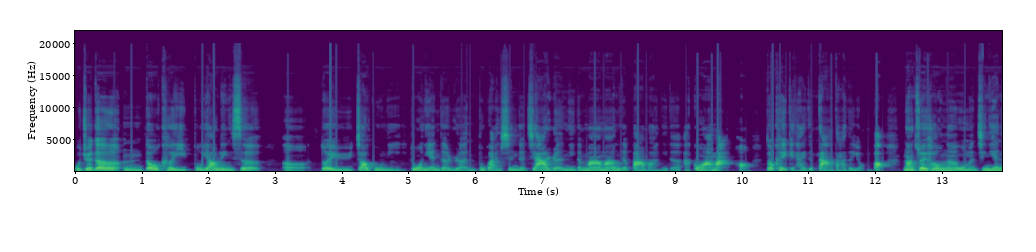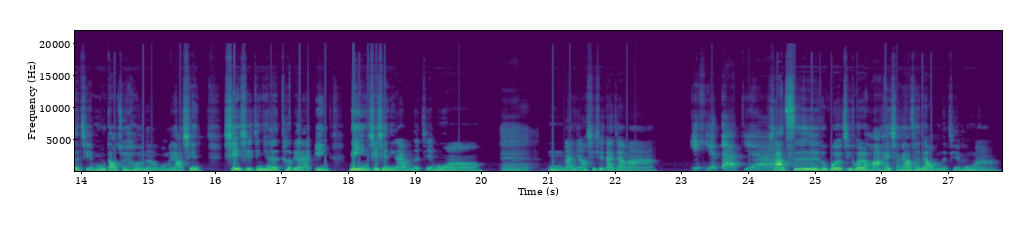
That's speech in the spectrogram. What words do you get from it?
我觉得，嗯，都可以不要吝啬，呃，对于照顾你多年的人，不管是你的家人、你的妈妈、你的爸爸、你的阿公阿妈，哈，都可以给他一个大大的拥抱。那最后呢，我们今天的节目到最后呢，我们要先谢谢今天的特别来宾宁，谢谢你来我们的节目哦。嗯嗯，那你要谢谢大家吗？谢谢大家。下次如果有机会的话，还想要参加我们的节目吗？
